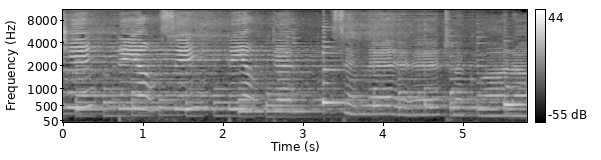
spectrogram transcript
ချင်းတယောက်စီတယောက် ထွက်ခွာတာ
